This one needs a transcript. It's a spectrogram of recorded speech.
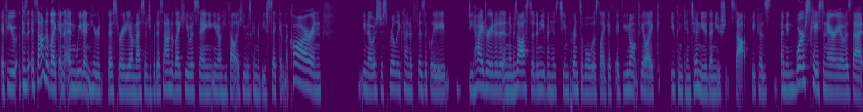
if you because it sounded like and, and we didn't hear this radio message, but it sounded like he was saying, you know, he felt like he was going to be sick in the car and you know, was just really kind of physically dehydrated and exhausted. And even his team principal was like, if, if you don't feel like you can continue, then you should stop. Because I mean, worst case scenario is that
